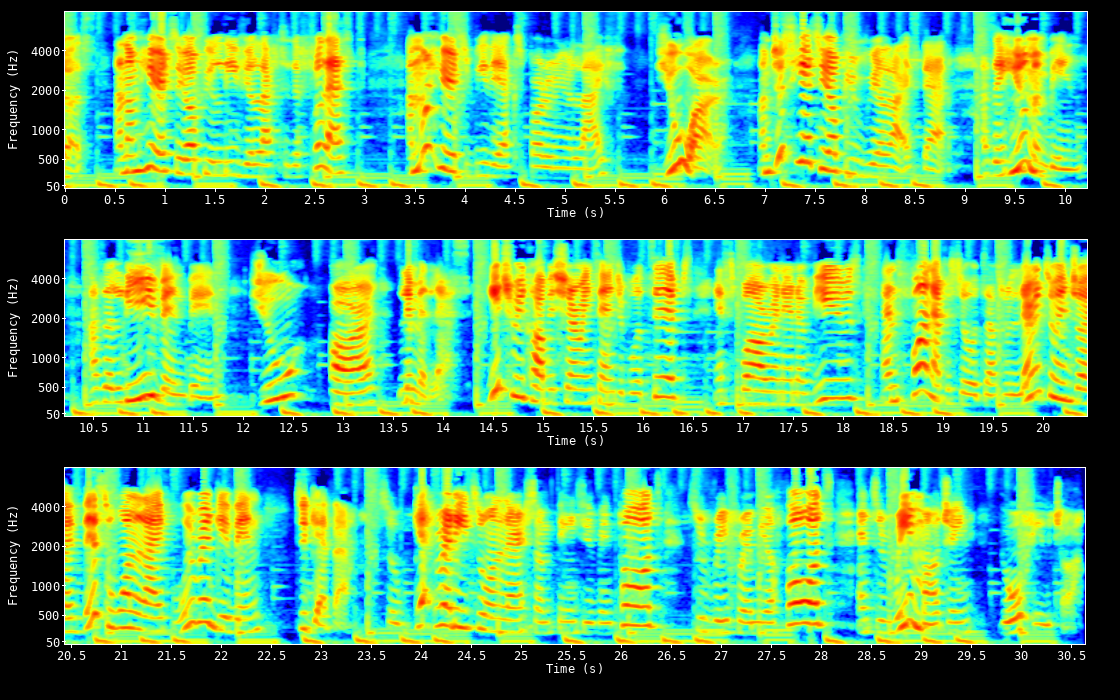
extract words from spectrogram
Precious, and I'm here to help you live your life to the fullest. I'm not here to be the expert in your life. You are. I'm just here to help you realize that as a human being, as a living being, you are limitless. Each week, I'll be sharing tangible tips, inspiring interviews, and fun episodes as we learn to enjoy this one life we were given together. So get ready to unlearn some things you've been taught, to reframe your thoughts, and to reimagine your future.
